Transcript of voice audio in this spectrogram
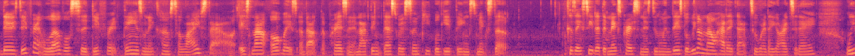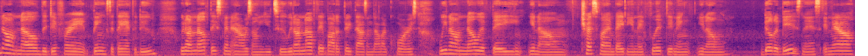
there's different levels to different things when it comes to lifestyle. It's not always about the present. And I think that's where some people get things mixed up because they see that the next person is doing this, but we don't know how they got to where they are today. We don't know the different things that they had to do. We don't know if they spent hours on YouTube. We don't know if they bought a $3,000 course. We don't know if they, you know, trust fund baby and they flipped it and, you know, build a business and now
